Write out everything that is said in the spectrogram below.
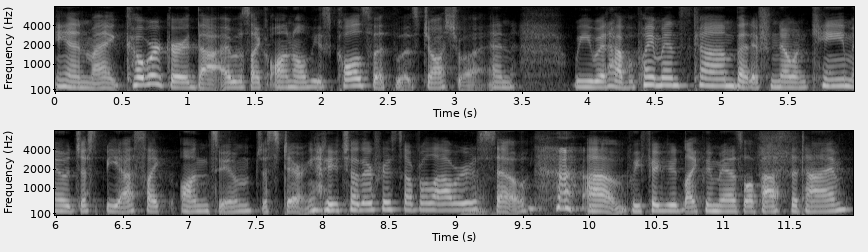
And my coworker that I was like on all these calls with was Joshua. And we would have appointments come, but if no one came, it would just be us like on Zoom, just staring at each other for several hours. So um, we figured like we may as well pass the time.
